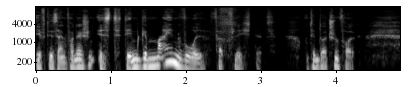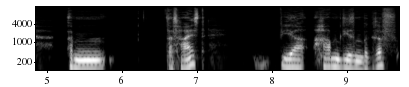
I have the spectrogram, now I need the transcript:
If Design Foundation, ist dem Gemeinwohl verpflichtet und dem deutschen Volk. Ähm, das heißt, wir haben diesen Begriff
